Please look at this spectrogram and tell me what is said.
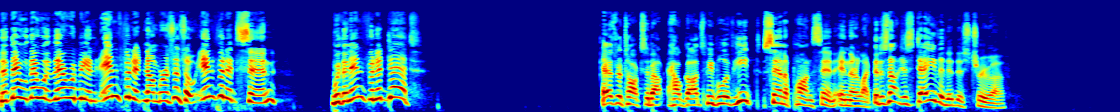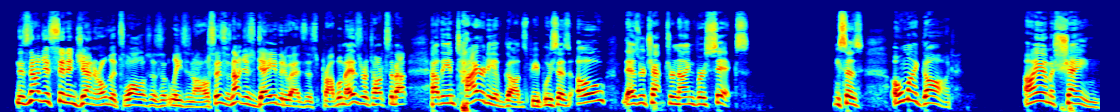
That they, they would, there would be an infinite number of sins. So infinite sin with an infinite debt. Ezra talks about how God's people have heaped sin upon sin in their life. That it's not just David that this is true of. It's not just sin in general that's lawlessness that leads to lawlessness. It's not just David who has this problem. Ezra talks about how the entirety of God's people, he says, Oh, Ezra chapter 9, verse 6. He says, Oh my God, I am ashamed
